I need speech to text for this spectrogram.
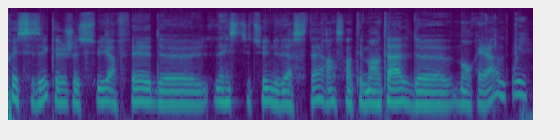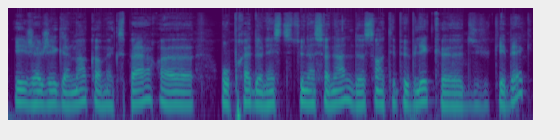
préciser que je suis en fait de l'Institut universitaire en santé mentale de Montréal Oui. et j'agis également comme expert euh, auprès de l'Institut national de santé publique euh, du Québec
